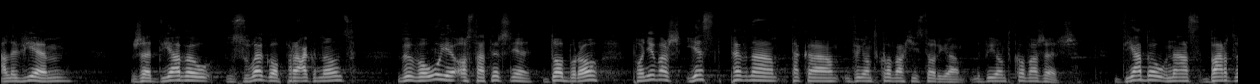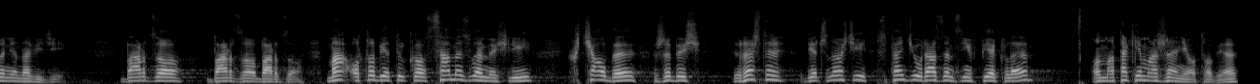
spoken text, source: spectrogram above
Ale wiem, że diabeł złego pragnąc wywołuje ostatecznie dobro, ponieważ jest pewna taka wyjątkowa historia, wyjątkowa rzecz. Diabeł nas bardzo nienawidzi, bardzo bardzo, bardzo. Ma o tobie tylko same złe myśli. Chciałby, żebyś resztę wieczności spędził razem z nim w piekle. On ma takie marzenie o tobie.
